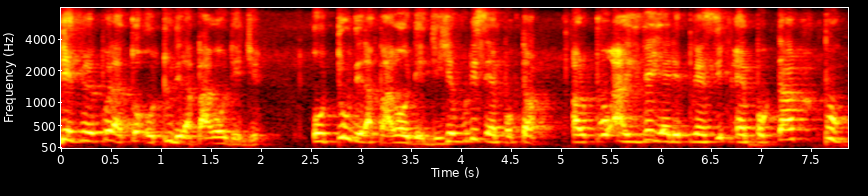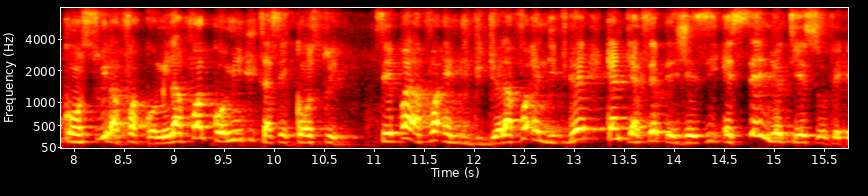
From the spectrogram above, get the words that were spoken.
développons l'accord autour de la parole de Dieu. Autour de la parole de Dieu. Je vous dis, c'est important. Alors pour arriver, il y a des principes importants pour construire la foi commune. La foi commune, ça se construit. Ce n'est pas la foi individuelle. La foi individuelle, quand tu acceptes Jésus et Seigneur, tu es sauvé.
